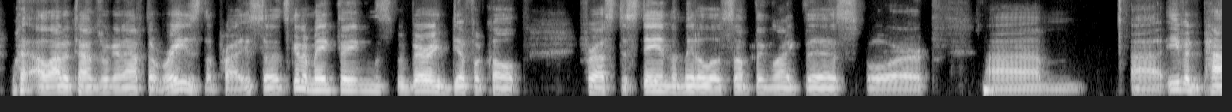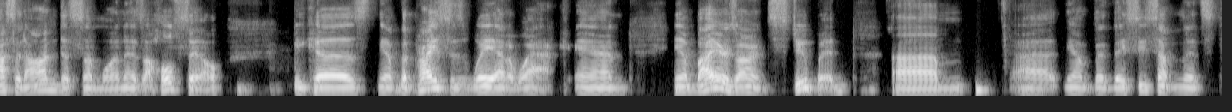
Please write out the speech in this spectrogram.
a lot of times we're going to have to raise the price. So it's going to make things very difficult for us to stay in the middle of something like this or um, uh, even pass it on to someone as a wholesale because you know the price is way out of whack. And you know buyers aren't stupid. Um uh you know that they see something that's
